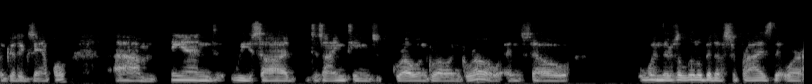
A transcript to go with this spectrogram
a good example. Um, and we saw design teams grow and grow and grow. And so when there's a little bit of surprise that we're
